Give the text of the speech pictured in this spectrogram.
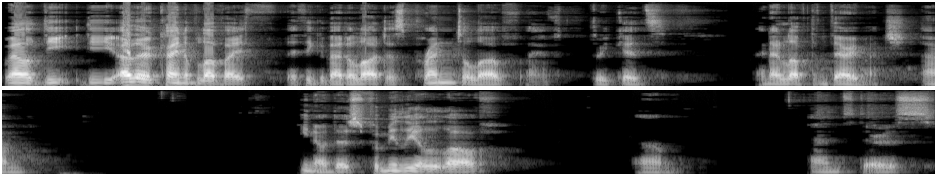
Well, the the other kind of love I I think about a lot is parental love. I have three kids, and I love them very much. Um, you know, there's familial love, um, and there's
